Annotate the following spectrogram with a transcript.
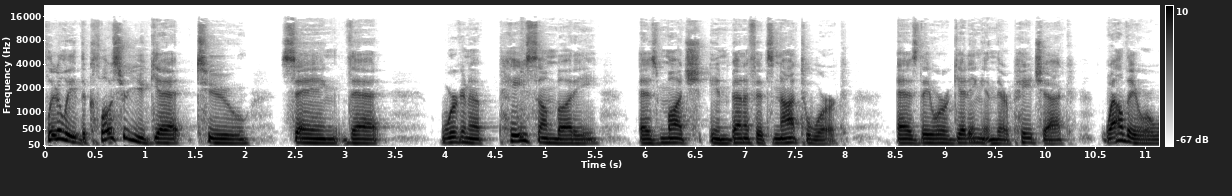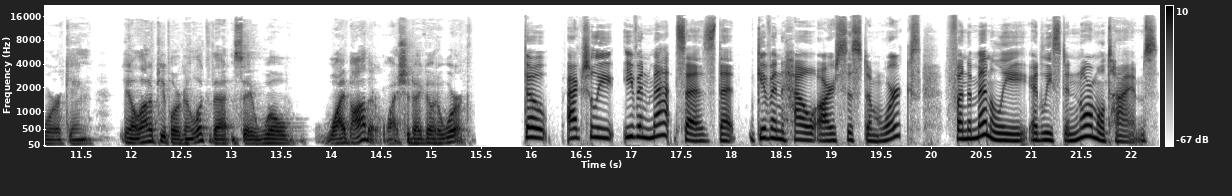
Clearly, the closer you get to saying that we're going to pay somebody as much in benefits not to work as they were getting in their paycheck while they were working, you know, a lot of people are going to look at that and say, well, why bother? Why should I go to work? Though, actually, even Matt says that given how our system works, fundamentally, at least in normal times,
